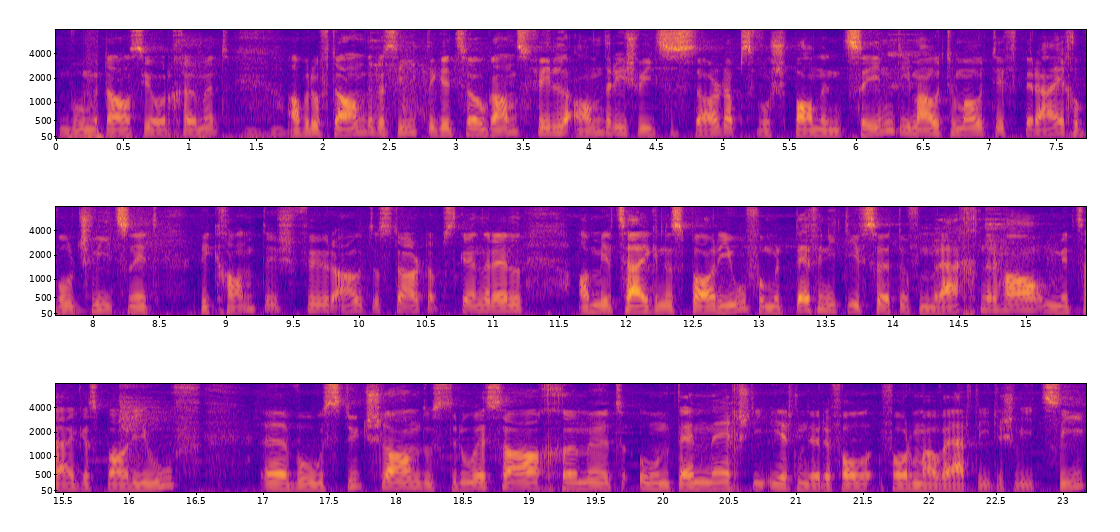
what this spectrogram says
wo wir dieses Jahr kommen. Mhm. Aber auf der anderen Seite gibt es auch ganz viele andere Schweizer Startups, die spannend sind im Automotive-Bereich, obwohl die Schweiz nicht bekannt ist für Auto-Startups generell. Aber wir zeigen ein paar auf, die man definitiv auf dem Rechner haben und wir zeigen ein paar auf, die äh, aus Deutschland, aus den USA kommen und demnächst in irgendeiner Form auch werden in der Schweiz sein.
